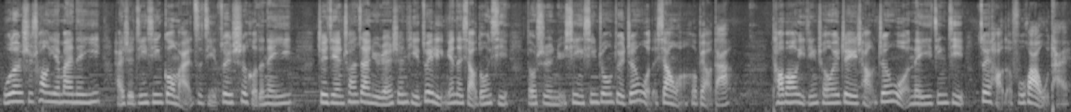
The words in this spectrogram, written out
无论是创业卖内衣，还是精心购买自己最适合的内衣，这件穿在女人身体最里面的小东西，都是女性心中对真我的向往和表达。淘宝已经成为这一场真我内衣经济最好的孵化舞台。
